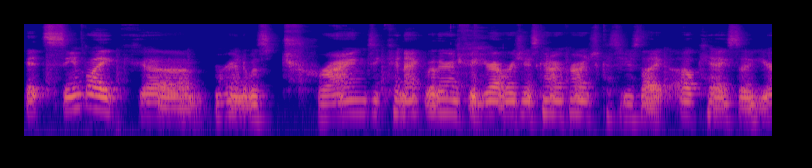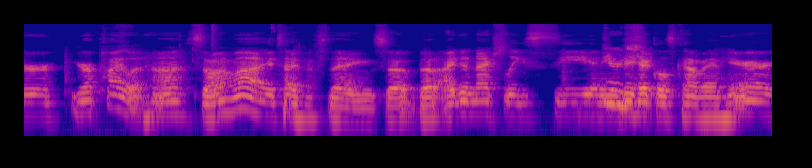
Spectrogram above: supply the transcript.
It seemed like uh, Miranda was trying to connect with her and figure out where she was coming from because she was like, "Okay, so you're you're a pilot, huh? So am I," type of thing. So, but I didn't actually see any You're- vehicles come in here,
